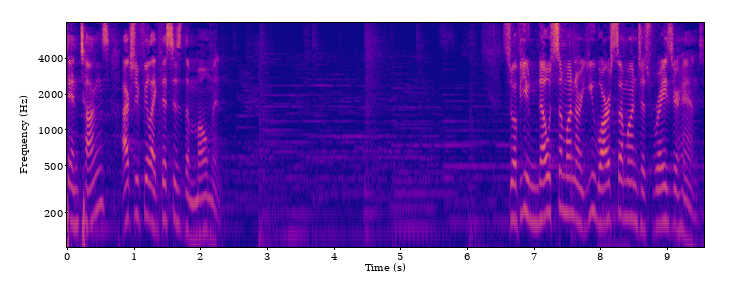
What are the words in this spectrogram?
in tongues, I actually feel like this is the moment. So if you know someone or you are someone, just raise your hand.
